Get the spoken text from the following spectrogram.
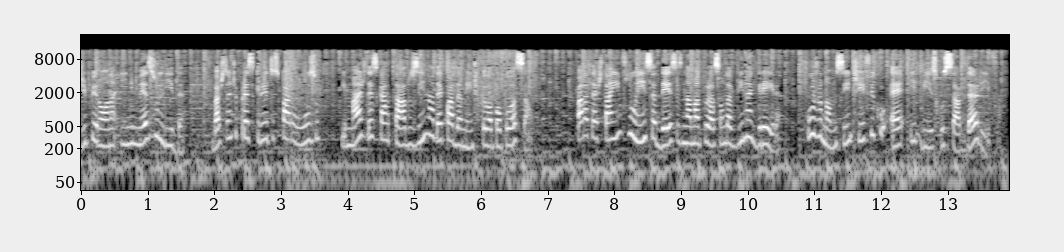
dipirona e nimesulida, bastante prescritos para o uso e mais descartados inadequadamente pela população, para testar a influência desses na maturação da vinagreira, cujo nome científico é Hibiscus sabdarifa.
